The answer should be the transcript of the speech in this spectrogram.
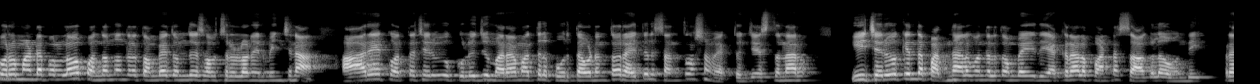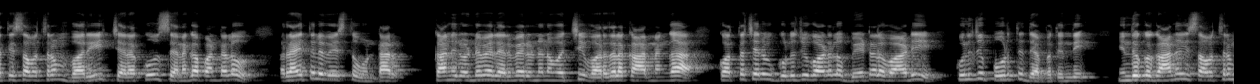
పుర మండపంలో పంతొమ్మిది వందల తొంభై తొమ్మిదో సంవత్సరంలో నిర్మించిన ఆరే కొత్త చెరువు కులుజు మరమ్మతులు పూర్తవడంతో రైతులు సంతోషం వ్యక్తం చేస్తున్నారు. ఈ చెరువు కింద పద్నాలుగు వందల తొంభై ఐదు ఎకరాల పంట సాగులో ఉంది. ప్రతి సంవత్సరం వరి చెరకు శనగ పంటలు రైతులు వేస్తూ ఉంటారు. కానీ రెండు వేల ఇరవై రెండున వచ్చి వరదల కారణంగా కొత్త చెరువు కులుజు గోడలు బీటలు వాడి కులుజు పూర్తి దెబ్బతింది. ఇందుకు గాను ఈ సంవత్సరం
